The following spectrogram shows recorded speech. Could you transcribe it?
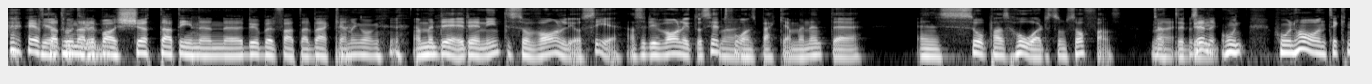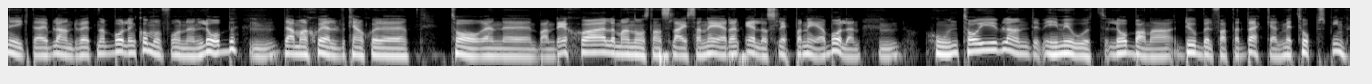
Efter att hon hade bara köttat in en eh, dubbelfattad backhand en gång. Ja men det, den är inte så vanlig att se. Alltså det är vanligt att se Nej. tvåans backhand men inte en så pass hård som soffans. Nej. Och Sen, hon, hon har en teknik där ibland, du vet när bollen kommer från en lobb, Mm. där man själv kanske eh, tar en eh, bandeja eller man någonstans slicear ner den eller släpper ner bollen. Mm. Hon tar ju ibland emot lobbarna dubbelfattad backhand med topspin.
